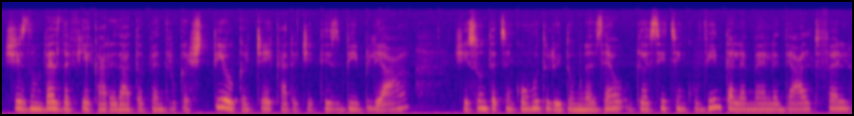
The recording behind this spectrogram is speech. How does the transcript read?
Și zâmbesc de fiecare dată pentru că știu că cei care citiți Biblia și sunteți în cuvântul lui Dumnezeu, găsiți în cuvintele mele de altfel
